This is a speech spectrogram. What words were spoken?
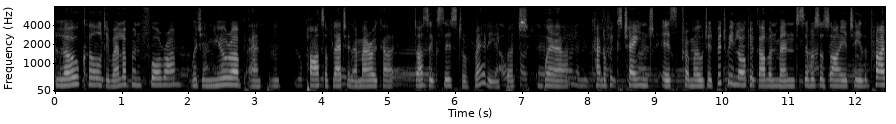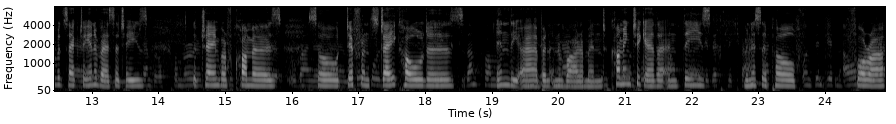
local development forum, which in Europe and parts of Latin America does exist already, but where kind of exchange is promoted between local government, civil society, the private sector, universities, the Chamber of Commerce, so different stakeholders in the urban environment coming together and these municipal fora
